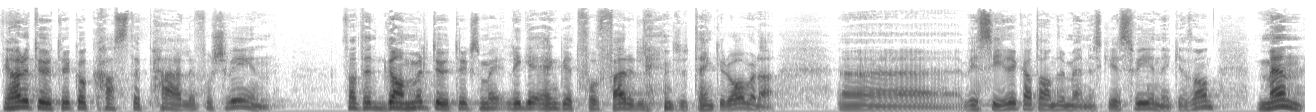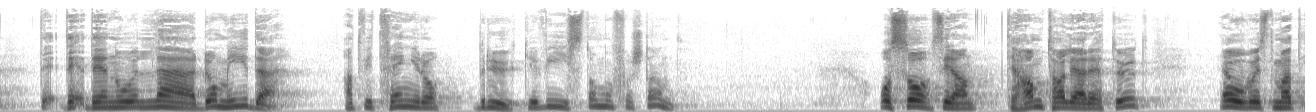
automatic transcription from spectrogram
Vi har et uttrykk 'å kaste perler for svin'. Et gammelt uttrykk som ligger egentlig et forferdelig du tenker over det. Eh, vi sier ikke at andre mennesker er svin, ikke sant? men det, det, det, er noe lærdom i det. At vi trenger å bruke visdom og forstand. Og så sier han til ham taler jeg rett ut. Jeg er overbevist om at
